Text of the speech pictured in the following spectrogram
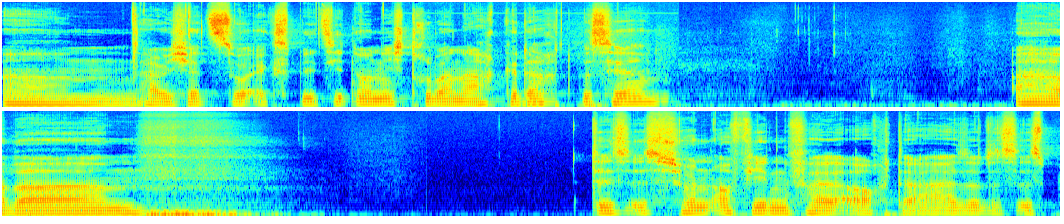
Ähm, Habe ich jetzt so explizit noch nicht drüber nachgedacht bisher. Aber ähm, das ist schon auf jeden Fall auch da. Also das ist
